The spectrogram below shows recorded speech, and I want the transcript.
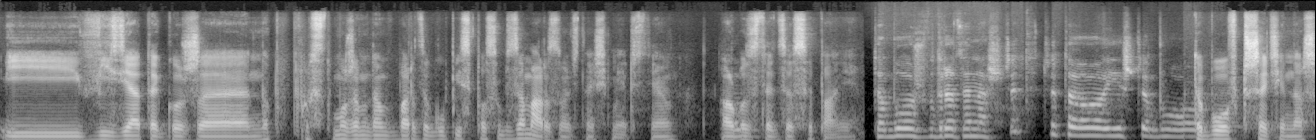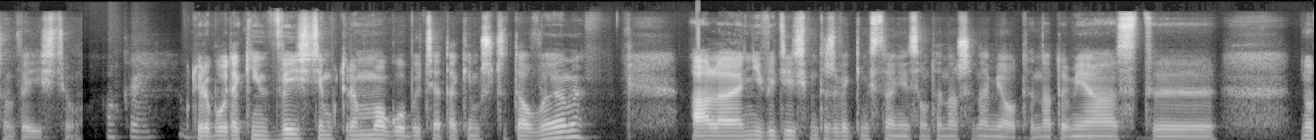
I wizja tego, że no po prostu możemy tam w bardzo głupi sposób zamarznąć na śmierć, nie? Albo zostać zasypani. To było już w drodze na szczyt, czy to jeszcze było. To było w trzecim naszym wyjściu. Okej. które było takim wyjściem, które mogło być atakiem szczytowym, ale nie wiedzieliśmy też w jakim stanie są te nasze namioty. Natomiast y, no,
